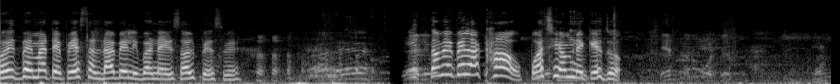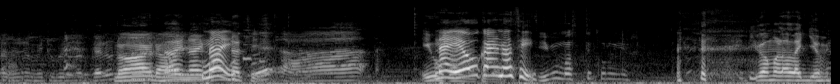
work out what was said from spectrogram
રોહિતભાઈ માટે સ્પેશિયલ દાબેલી બનાવીશ અલ્પેશભાઈ. તમે પેલા ખાઓ પછી અમને કહેજો. ના એવું કઈ નથી. એવી મસ્તી કરું યાર. ઈવા મળા લાગી અમે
